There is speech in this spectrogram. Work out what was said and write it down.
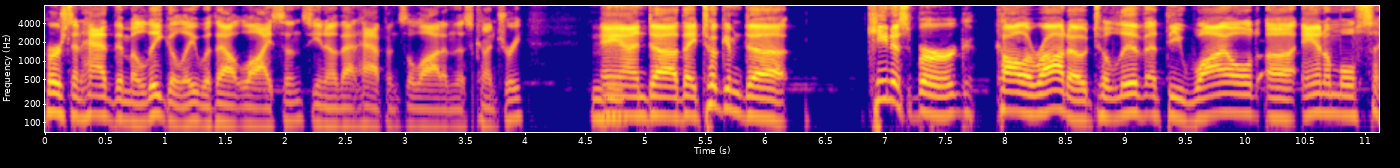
Person had them illegally without license. You know, that happens a lot in this country. And uh, they took him to Keenesburg, Colorado, to live at the wild uh, animal sa-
